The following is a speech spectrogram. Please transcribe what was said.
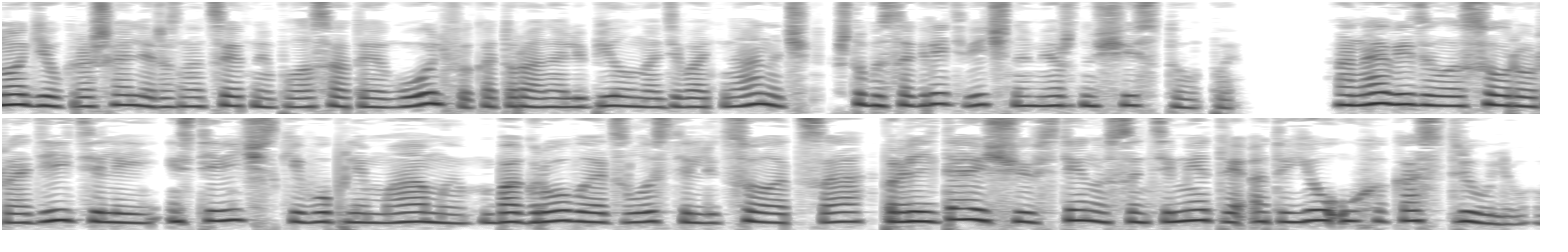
Ноги украшали разноцветные полосатые гольфы, которые она любила надевать на ночь, чтобы согреть вечно мерзнущие стопы. Она видела ссору родителей, истерические вопли мамы, багровое от злости лицо отца, пролетающую в стену в сантиметре от ее уха кастрюлю.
